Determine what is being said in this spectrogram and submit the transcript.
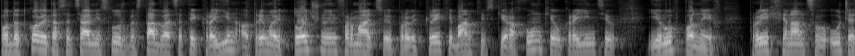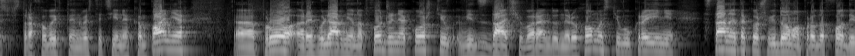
Податкові та соціальні служби 120 країн отримають точну інформацію про відкриті банківські рахунки українців і рух по них, про їх фінансову участь в страхових та інвестиційних компаніях, е, про регулярні надходження коштів від здачі в оренду нерухомості в Україні. Стане також відомо про доходи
